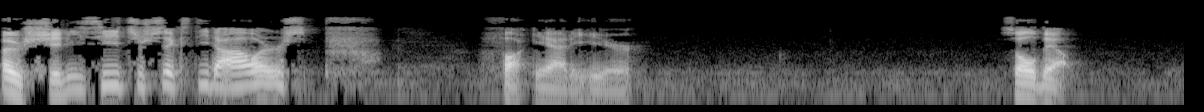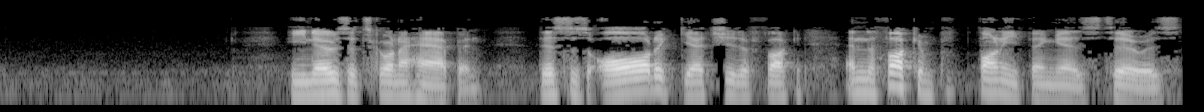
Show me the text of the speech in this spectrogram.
Oh, shitty seats are $60? Fuck out of here. Sold out. He knows it's going to happen. This is all to get you to fucking. And the fucking funny thing is, too, is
